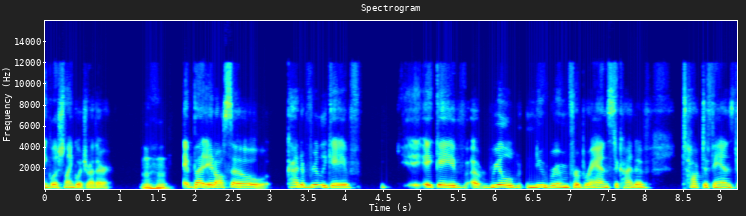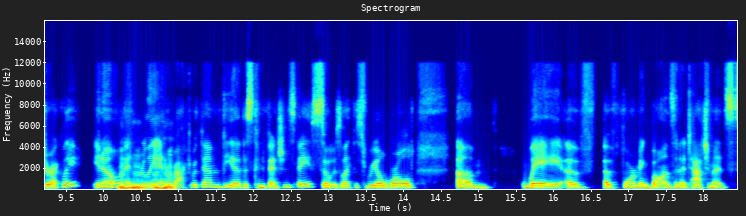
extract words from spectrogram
English language rather, mm-hmm. but it also kind of really gave it gave a real new room for brands to kind of talk to fans directly, you know, mm-hmm, and really mm-hmm. interact with them via this convention space. So it was like this real world um, way of of forming bonds and attachments.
